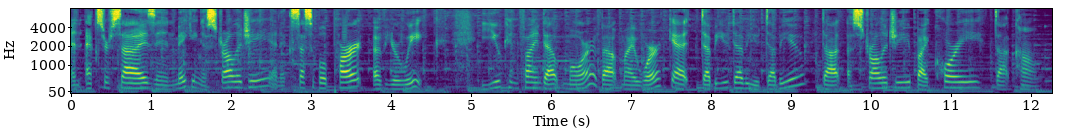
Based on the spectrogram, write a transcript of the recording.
an exercise in making astrology an accessible part of your week. You can find out more about my work at www.astrologybycory.com.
